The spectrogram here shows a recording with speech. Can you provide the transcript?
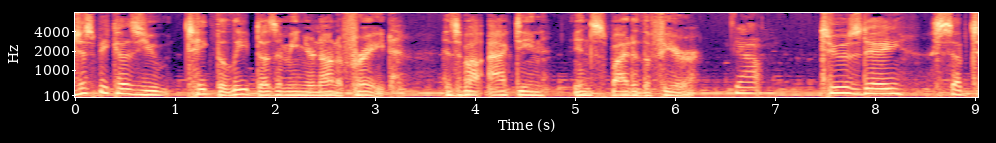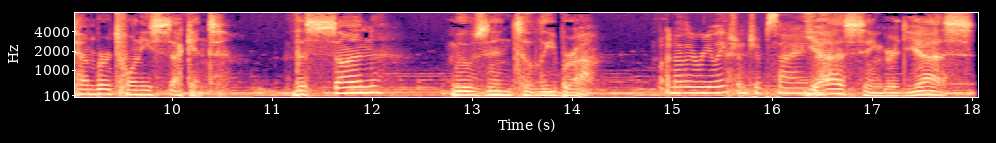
Just because you take the leap doesn't mean you're not afraid. It's about acting in spite of the fear. Yeah. Tuesday, September 22nd. The sun moves into Libra. Another relationship sign. Yes, Ingrid, yes.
